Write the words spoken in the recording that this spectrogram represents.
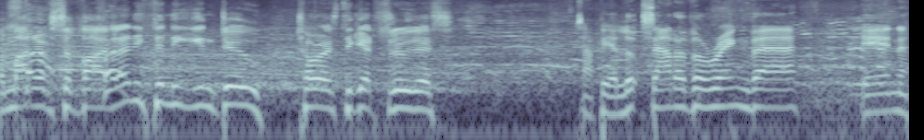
a matter of survival. Anything he can do, Torres, to get through this. Tapia looks out of the ring there in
